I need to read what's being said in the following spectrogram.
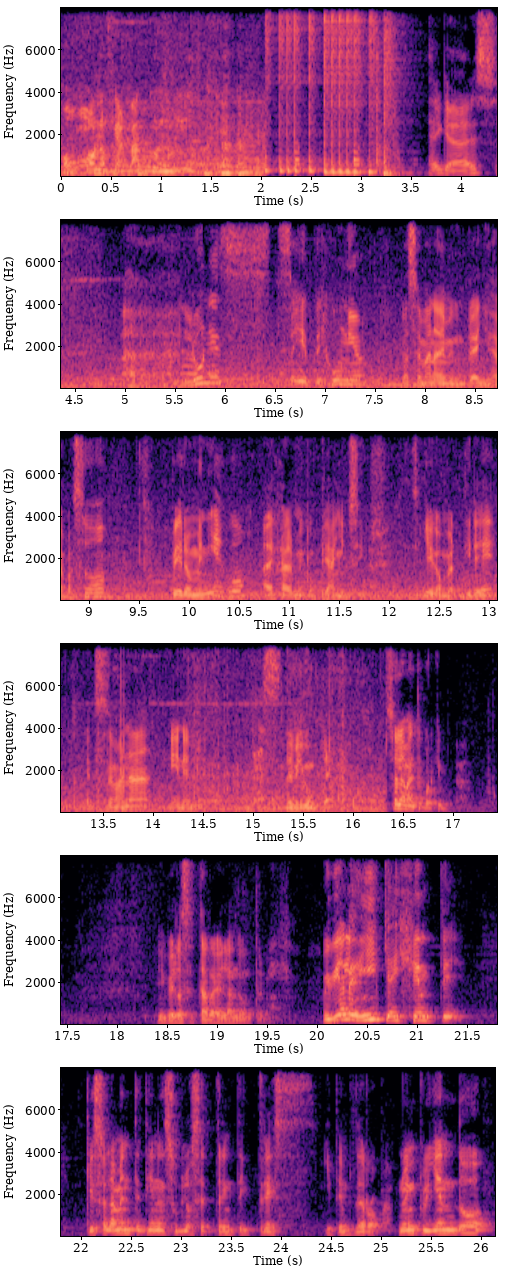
¡Oh, no fui al banco de nuevo! Hey guys. Ah, lunes 6 de junio, la semana de mi cumpleaños ya pasó, pero me niego a dejar mi cumpleaños ir. Así que convertiré esta semana en el mes de mi cumpleaños. Solamente porque. Mi pelo se está revelando contra mí. Hoy día leí que hay gente que solamente tiene en su closet 33 ítems de ropa, no incluyendo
